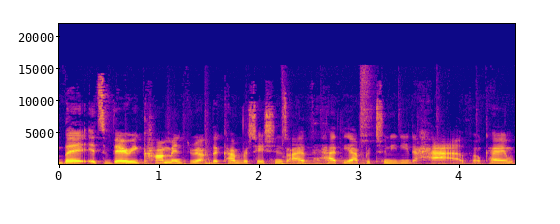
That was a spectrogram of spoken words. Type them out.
but it's very common throughout the conversations i've had the opportunity to have okay?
